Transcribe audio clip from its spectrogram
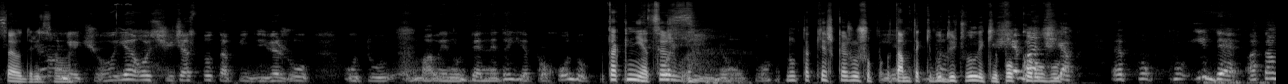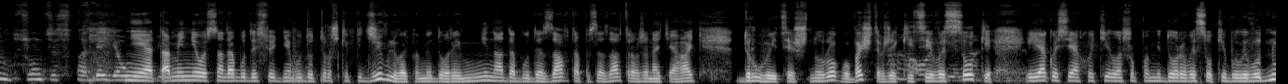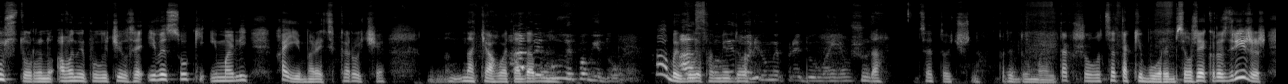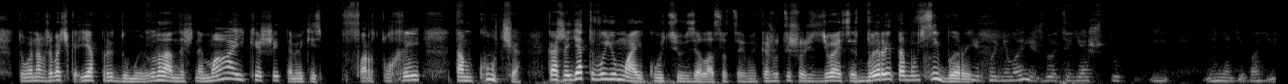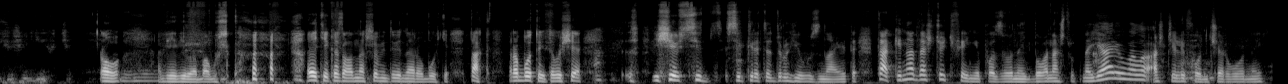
Все Ну нічого, я ось зараз тут підв'яжу у ту малину, де не дає проходу. Так ні, це ж. осінню оту. Ну так я ж кажу, що там такі да. будуть великі по Ще бач, кругу. як іде, а там сонце спаде, я Ні, а мені ось треба буде сьогодні буду трошки підживлювати помідори. І мені треба буде завтра, післязавтра вже натягати другий цей шнурок, бо бачите, вже які ці високі. І якось я хотіла, щоб помідори високі були в одну сторону, а вони получилися і високі, і малі. Хай їм грець. Коротше, натягувати треба Аби були помідори. Аби а були з помідори. помідорів ми придумаємо, що Да, це точно придумаємо. Так що це так і боремося. Вже як розріжеш, то вона вже бачка, я придумаю. Вона почне майки шити, там якісь фартухи, там куча. Каже, я твою майку цю взяла з оцими. Кажу, ти що, здіваєшся? Бери там усі бери. Ти розумієш, доця, я ж тут і не надіваю чужий. О, об'явила бабушка. А я тільки казала, на що він тобі на роботі. Так, работайте, ви ще, і ще всі секрети другі узнаєте. Так, і треба ж тьоть Фені позвонити, бо вона ж тут наярювала, аж телефон червоний.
